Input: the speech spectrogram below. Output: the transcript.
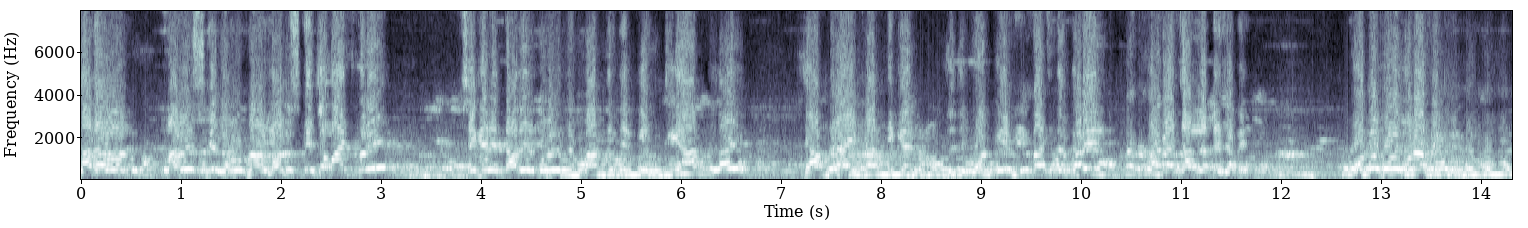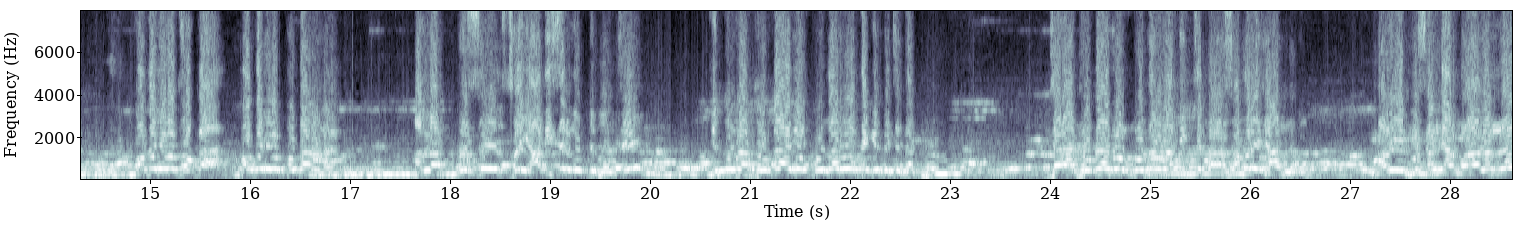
সাধারণ মানুষকে, ধর্মপ্রাণ মানুষকে জমায়েত করে সেখানে তাদের মনোনীত প্রার্থীদেরকে উঠিয়ে হাত তোলায় যে আপনারা এই প্রার্থীকে যদি ভোট দিয়ে নির্বাচিত করেন, আপনারা জান্নাতে যাবেন। কত বড় মুনাফিক, কত বড় ধোকা, কত বড় প্রতারণা। আল্লাহ সেই হাদিসের মধ্যে বলছে যে তোমরা ধোকা এবং প্রতারণা থেকে বেঁচে থাকবে যারা ধোকা এবং প্রতারণা দিচ্ছে, তারা সকলে জান না আমি এই প্রসঙ্গে আর বাড়ালাম না।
